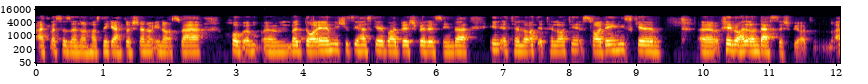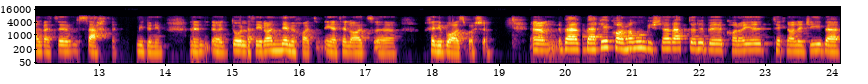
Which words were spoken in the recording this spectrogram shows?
اطلس زندان هاست نگه داشتن و ایناست. و خب و دائم یه چیزی هست که باید بهش برسیم. و این اطلاعات اطلاعات ساده ای نیست که خیلی راحت الان دستش بیاد. البته سخته. می‌دونیم دولت ایران نمی‌خواد این اطلاعات خیلی باز باشه. و بقیه کارهامون بیشتر ربط داره به کارهای تکنولوژی و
